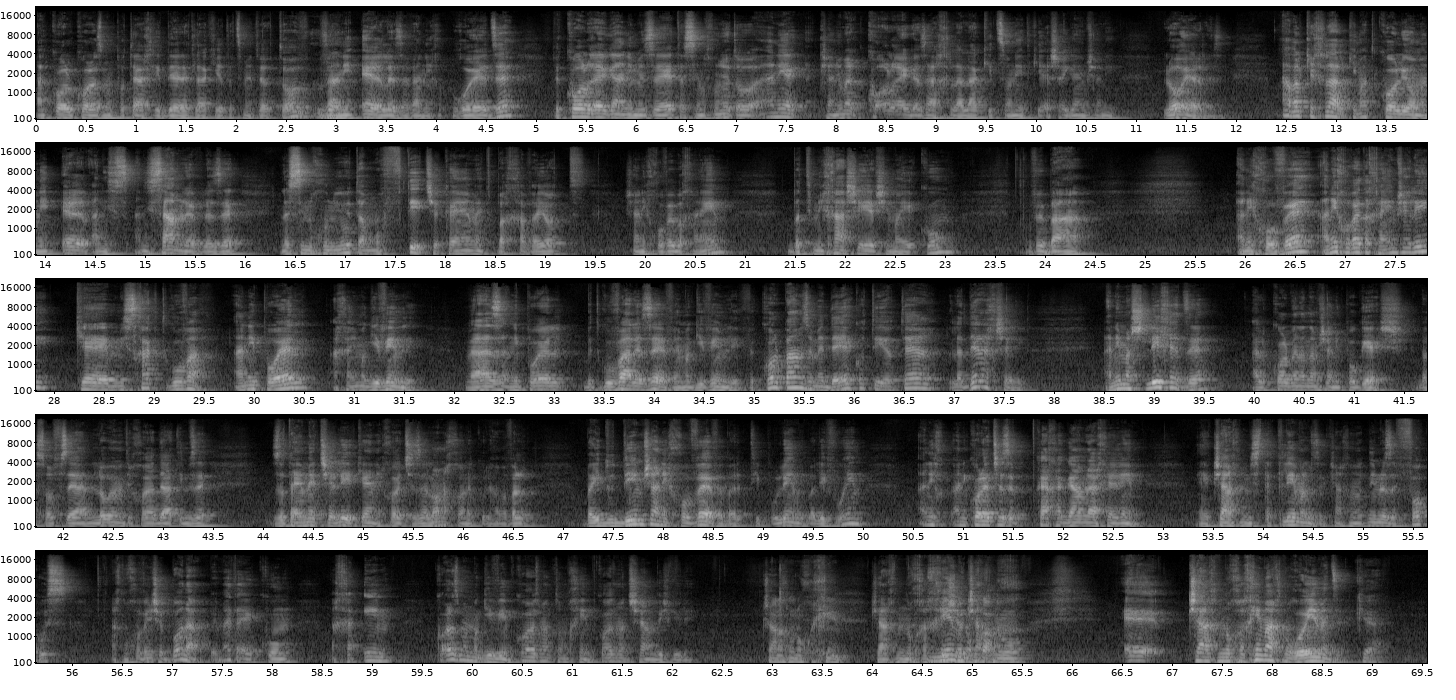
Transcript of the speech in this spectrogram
הכל כל הזמן פותח לי דלת להכיר את עצמי יותר טוב, זה- ואני ער לזה ואני רואה את זה, וכל רגע אני מזהה את הסינכרוניות, או אני, כשאני אומר כל רגע זה הכללה קיצונית, כי יש רגעים שאני לא ער לזה. אבל ככלל, כמעט כל יום אני ער, אני, אני שם לב לזה, לסינכרוניות המופתית שקיימת בחוויות שאני חווה בחיים, בתמיכה שיש עם היקום, וב... אני חווה, אני חווה את החיים שלי כמשחק תגובה. אני פועל, החיים מגיבים לי. ואז אני פועל בתגובה לזה, והם מגיבים לי. וכל פעם זה מדייק אותי יותר לדרך שלי. אני משליך את זה על כל בן אדם שאני פוגש. בסוף זה, אני לא באמת יכול לדעת אם זה, זאת האמת שלי, כן? יכול להיות שזה לא נכון לכולם, אבל בעידודים שאני חווה ובטיפולים ובליוויים, אני, אני קולט שזה ככה גם לאחרים. אה, כשאנחנו מסתכלים על זה, כשאנחנו נותנים לזה פוקוס, אנחנו חווים שבואנה, באמת היקום, החיים, כל הזמן מגיבים, כל הזמן תומכים, כל הזמן שם בשבילי. כשאנחנו נוכחים. כשאנחנו נוכחים, שנוכח. וכשאנחנו... אה, כשאנחנו נוכחים אנחנו רואים את זה. כן.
